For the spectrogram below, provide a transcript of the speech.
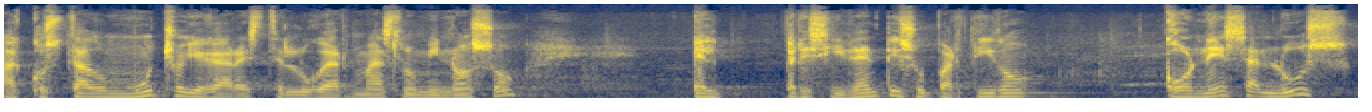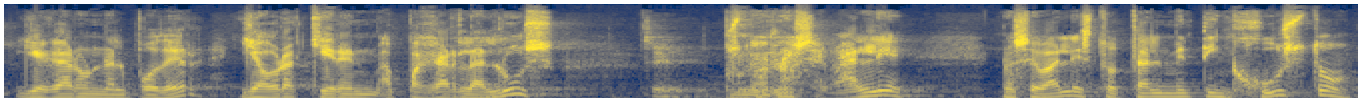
ha costado mucho llegar a este lugar más luminoso. El presidente y su partido con esa luz llegaron al poder y ahora quieren apagar la luz. Pues no, no se vale. No se vale, es totalmente injusto,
